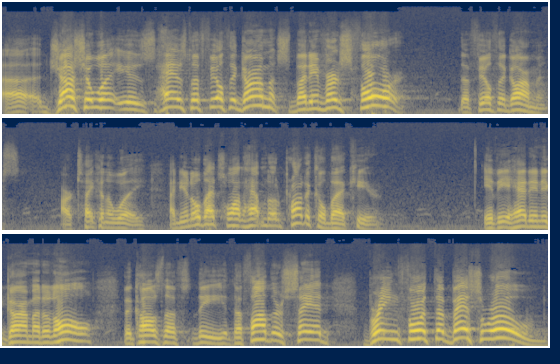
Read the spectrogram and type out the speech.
uh, Joshua is, has the filthy garments, but in verse 4, the filthy garments are taken away. And you know that's what happened to the prodigal back here if he had any garment at all, because the, the, the father said, Bring forth the best robe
